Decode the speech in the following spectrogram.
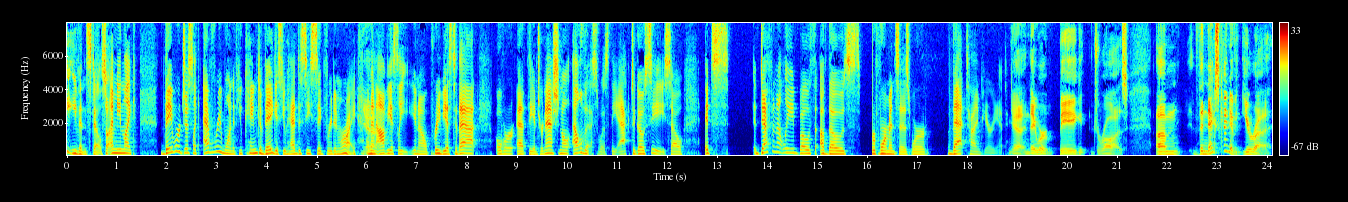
even still. So I mean like they were just like everyone if you came to Vegas you had to see Siegfried and Roy. And then obviously, you know, previous to that over at the International Elvis was the act to go see. So it's definitely both of those performances were that time period. Yeah, and they were big draws. Um, the next kind of era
